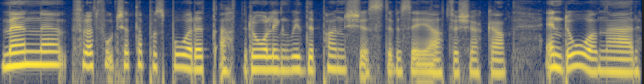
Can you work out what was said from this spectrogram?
Men eh, för att fortsätta på spåret att rolling with the punches, det vill säga att försöka ändå när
